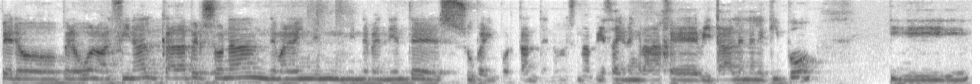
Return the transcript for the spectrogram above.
pero, pero bueno, al final cada persona de manera independiente es súper importante, ¿no? Es una pieza y un engranaje vital en el equipo y,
